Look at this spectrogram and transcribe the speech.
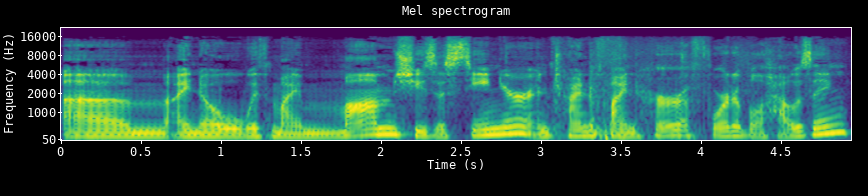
um i know with my mom she's a senior and trying to find her affordable housing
